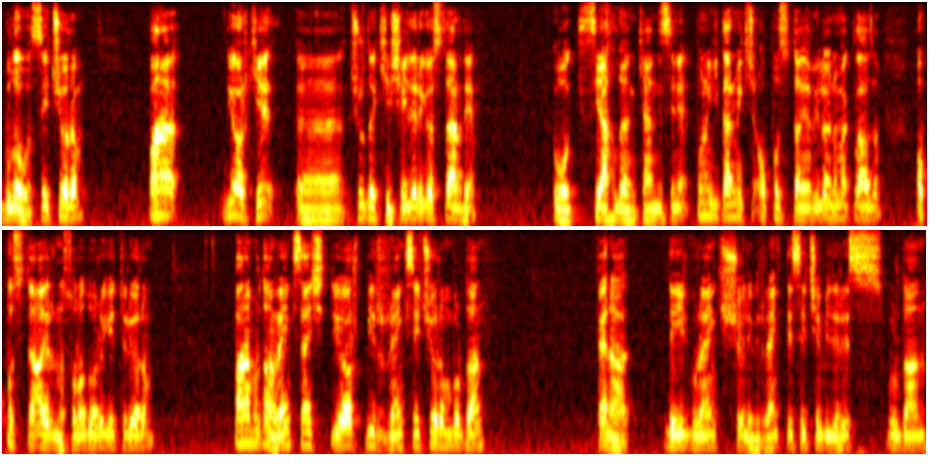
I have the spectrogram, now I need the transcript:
Glow'u seçiyorum. Bana diyor ki e, şuradaki şeyleri gösterdi. O siyahlığın kendisini. Bunu gidermek için opacity ayarıyla oynamak lazım. Opacity ayarını sola doğru getiriyorum. Bana buradan renk seç diyor. Bir renk seçiyorum buradan. Fena değil bu renk. Şöyle bir renk de seçebiliriz. Buradan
